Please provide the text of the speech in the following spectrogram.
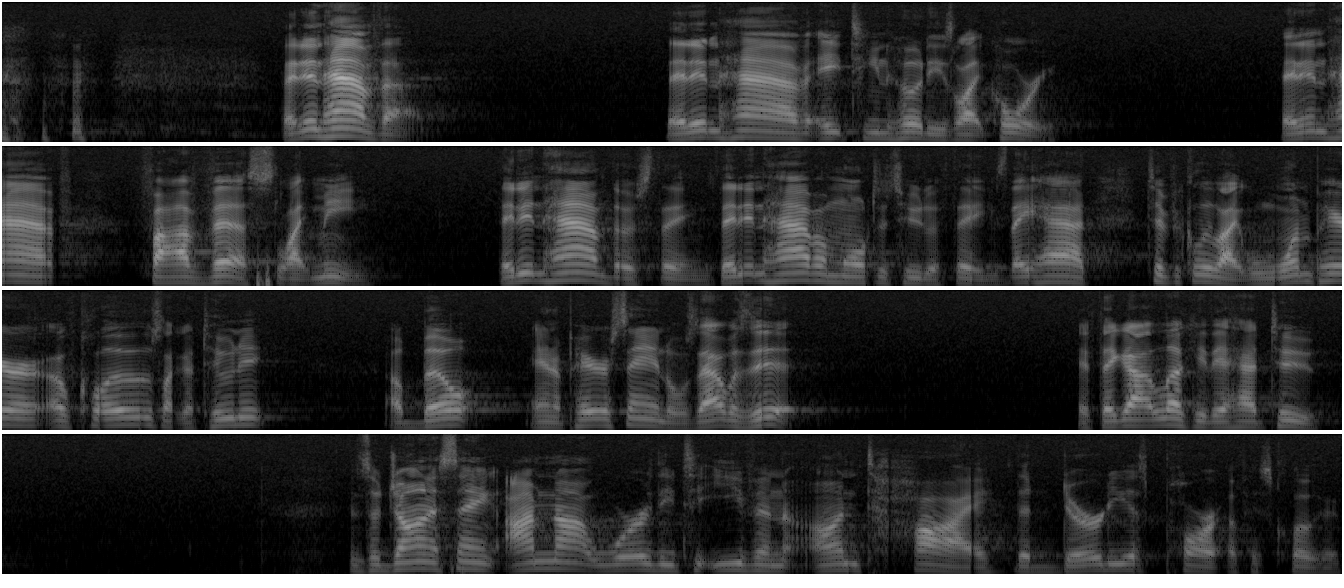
they didn't have that. They didn't have 18 hoodies like Corey. They didn't have five vests like me. They didn't have those things. They didn't have a multitude of things. They had typically like one pair of clothes, like a tunic, a belt, and a pair of sandals. That was it. If they got lucky, they had two. And so John is saying, I'm not worthy to even untie the dirtiest part of his clothing.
